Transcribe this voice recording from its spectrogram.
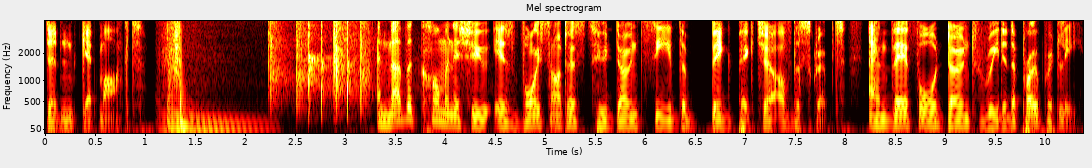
didn't get marked. Another common issue is voice artists who don't see the big picture of the script and therefore don't read it appropriately.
